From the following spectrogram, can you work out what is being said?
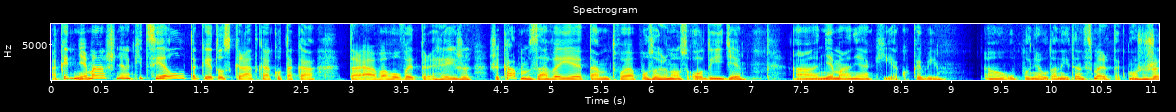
A keď nemáš nejaký cieľ, tak je to skrátka ako taká tráva vo vetre, hej, že, že kam zaveje, tam tvoja pozornosť odíde a nemá nejaký ako keby úplne udaný ten smer. Tak možno, že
